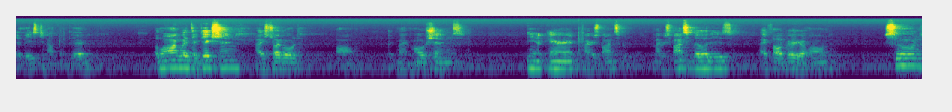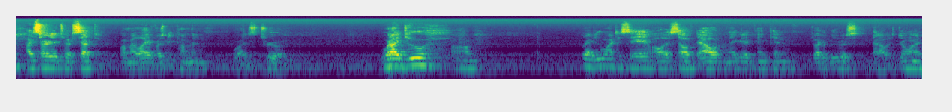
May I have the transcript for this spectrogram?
it leads to nothing good. Along with addiction, I struggled emotions, being a parent, my, respons- my responsibilities, I felt very alone. Soon, I started to accept what my life was becoming was true. What I do, um, what I do want to say, all the self-doubt, negative thinking, drug abuse that I was doing,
